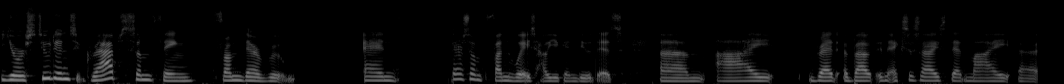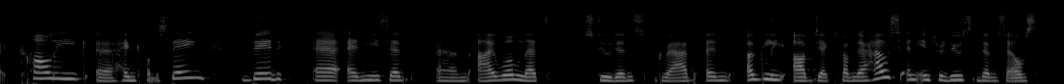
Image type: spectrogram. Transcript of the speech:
your students grab something from their room. And there's some fun ways how you can do this. Um, I read about an exercise that my uh, colleague, uh, Henk van der Steen, did. Uh, and he said, um, I will let students grab an ugly object from their house and introduce themselves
